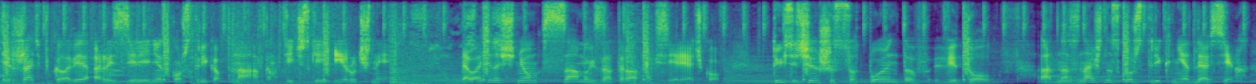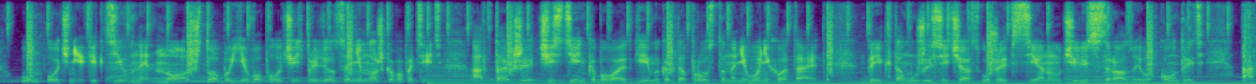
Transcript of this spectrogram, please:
держать в голове разделение скорстриков на автоматические и ручные. Давайте начнем с самых затратных серий очков. 1600 поинтов Витол. Однозначно скорстрик не для всех. Он очень эффективный, но чтобы его получить придется немножко попотеть. А также частенько бывают геймы, когда просто на него не хватает. Да и к тому же сейчас уже все научились сразу его контрить, а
